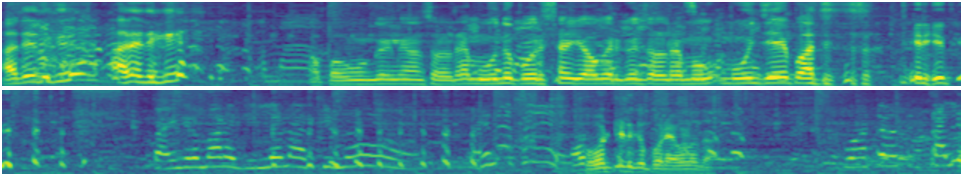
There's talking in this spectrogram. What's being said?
அது எதுக்கு அது எதுக்கு அப்போ உங்களுக்கு நான் சொல்றேன் மூணு புருஷன் யோகம் இருக்குன்னு சொல்றேன் மூ- மூஞ்சியே பார்த்து தெரியுது பயங்கரமான வில்லனா இருக்கீமோ எனக்கு போட்டோ எடுக்க போறேன் அவ்வளவுதான் போட்டோ தள்ளி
